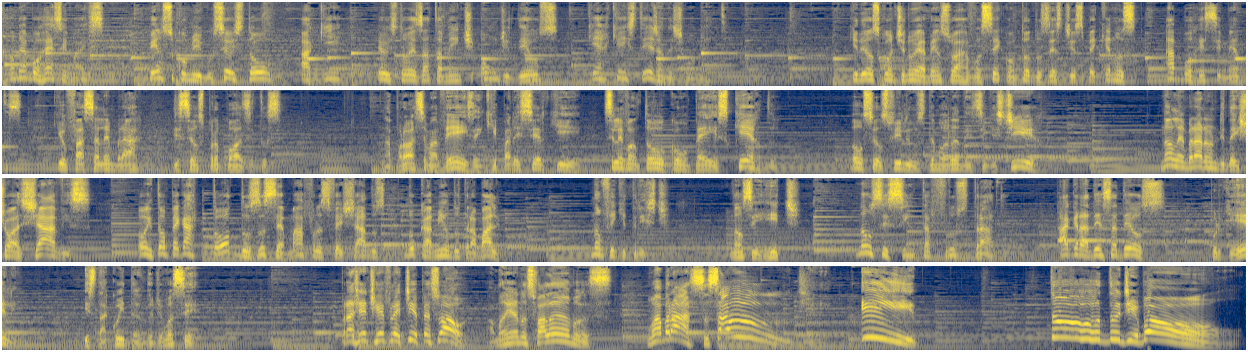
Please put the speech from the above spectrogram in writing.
não me aborrecem mais. Penso comigo, se eu estou aqui, eu estou exatamente onde Deus quer que eu esteja neste momento. Que Deus continue a abençoar você com todos estes pequenos aborrecimentos que o faça lembrar de seus propósitos. Na próxima vez em que parecer que se levantou com o pé esquerdo, ou seus filhos demorando em se vestir, não lembraram de deixar as chaves, ou então pegar todos os semáforos fechados no caminho do trabalho, não fique triste, não se irrite, não se sinta frustrado. Agradeça a Deus, porque Ele está cuidando de você. Pra gente refletir, pessoal, amanhã nos falamos. Um abraço, saúde e tudo de bom!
